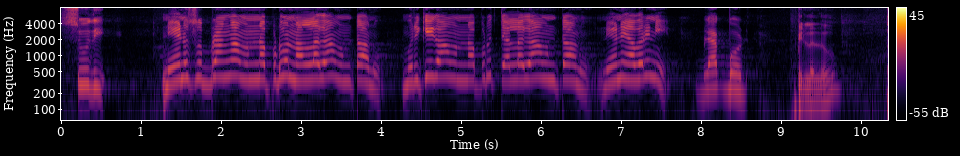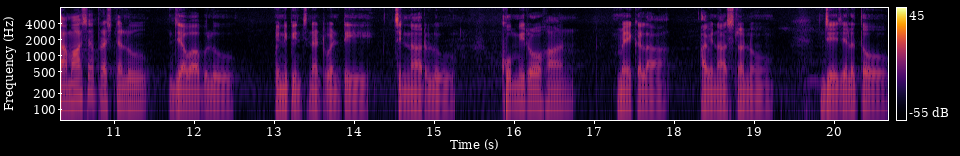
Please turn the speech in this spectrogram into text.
సూది నేను శుభ్రంగా ఉన్నప్పుడు నల్లగా ఉంటాను. మురికిగా ఉన్నప్పుడు తెల్లగా ఉంటాను. నేను ఎవరిని? Black board. పిల్లలు తమాషా ప్రశ్నలు జవాబులు వినిపించినటువంటి చిన్నారులు కొమ్మి రోహాన్ మేకల అవినాష్లను జేజేలతో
